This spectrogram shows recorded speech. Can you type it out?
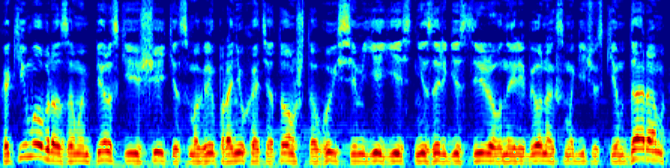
Каким образом имперские ищейки смогли пронюхать о том, что в их семье есть незарегистрированный ребенок с магическим даром,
